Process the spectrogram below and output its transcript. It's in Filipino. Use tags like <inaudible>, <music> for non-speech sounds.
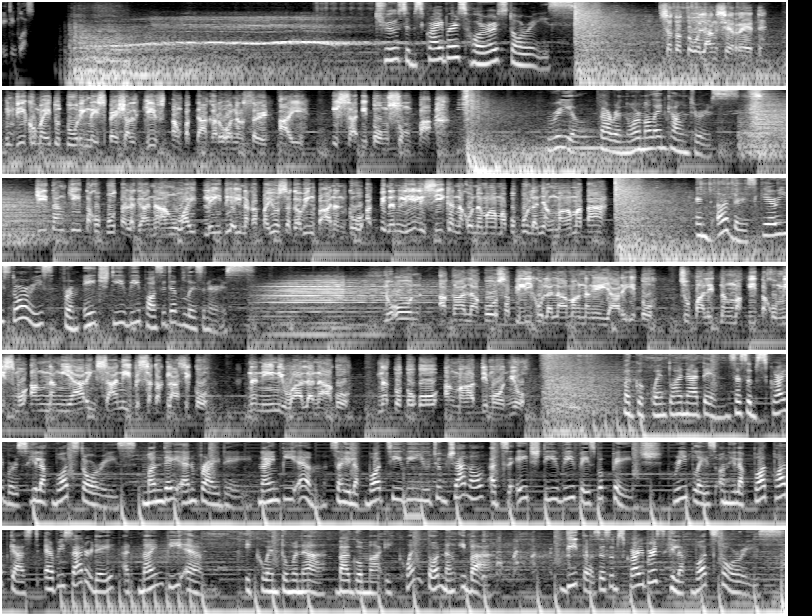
18 plus. True Subscribers Horror Stories. Sa totoo lang, Sir Red, hindi ko maituturing na special gift ang pagkakaroon ng third eye. Isa itong sumpa. Real Paranormal Encounters. Kitang-kita ko po talaga na ang white lady ay nakatayo sa gawing paanan ko at pinanlilisikan ako ng mga mapupulan niyang mga mata. And other scary stories from HTV Positive listeners. Noon, akala ko sa pelikula lamang nangyayari ito. Subalit nang makita ko mismo ang nangyaring sanib sa kaklase ko, naniniwala na ako na totoo ang mga demonyo. Pagkukwentuhan natin sa Subscribers Hilakbot Stories, Monday and Friday, 9pm sa Hilakbot TV YouTube channel at sa HTV Facebook page. Replays on Hilakbot Podcast every Saturday at 9pm. Ikwento mo na bago maikwento ng iba. Dito sa Subscribers Hilakbot Stories.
